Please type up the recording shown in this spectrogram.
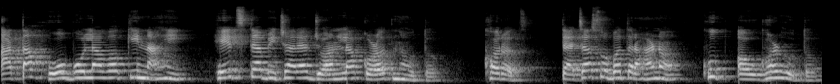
आता हो बोलावं की नाही हेच त्या बिचाऱ्या जॉनला कळत नव्हतं. खरंच त्याच्यासोबत राहणं खूप अवघड होतं.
